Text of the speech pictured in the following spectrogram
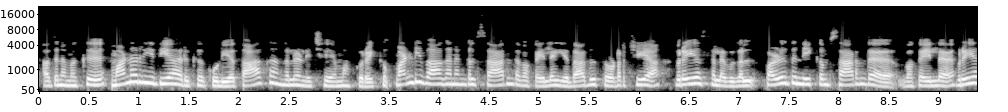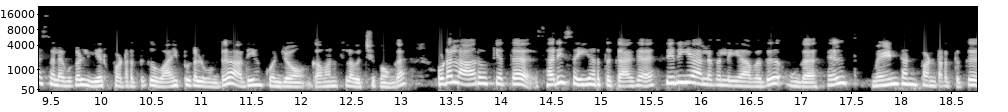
அது நமக்கு மன ரீதியா இருக்கக்கூடிய தாக்க தாக்கங்களை நிச்சயமா குறைக்கும். வண்டி வாகனங்கள் சார்ந்த வகையில ஏதாவது தொடர்ச்சியா விரய செலவுகள் பழுது நீக்கம் சார்ந்த வகையில விரய செலவுகள் ஏற்படுறதுக்கு வாய்ப்புகள் உண்டு. அதையும் கொஞ்சம் கவனத்துல வச்சுக்கோங்க. உடல் ஆரோக்கியத்தை சரி செய்யறதுக்காக சிறிய அளவிலையாவது உங்க ஹெல்த் மெயின்டைன் பண்றதுக்கு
